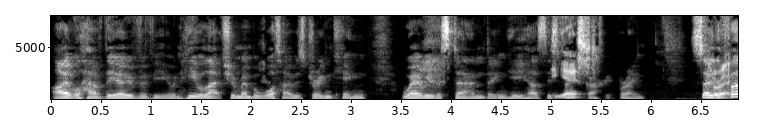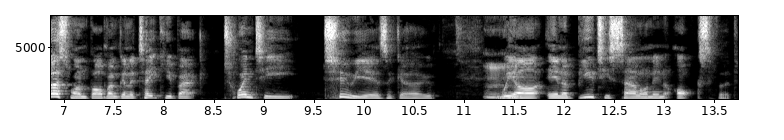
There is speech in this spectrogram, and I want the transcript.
I will have the overview and he will actually remember what I was drinking, where we were standing. He has this Yes. photographic brain. So Correct. the first one, Bob, I'm going to take you back 22 years ago. Mm. We are in a beauty salon in Oxford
